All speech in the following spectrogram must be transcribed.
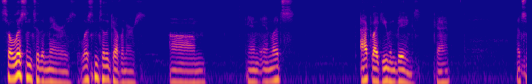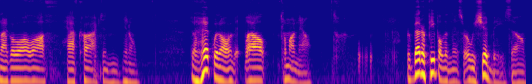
so listen to the mayors, listen to the governors, um, and and let's act like human beings. Okay? Let's not go all off half cocked and you know the heck with all of it. Well, come on now. We're better people than this, or we should be. So,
